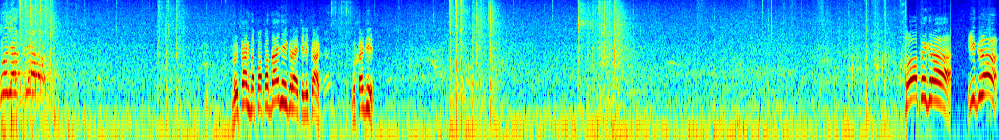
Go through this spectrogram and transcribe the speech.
Юля, слева! Вы как, до попадания играете или как? Выходи. Стоп, игра! Игра!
